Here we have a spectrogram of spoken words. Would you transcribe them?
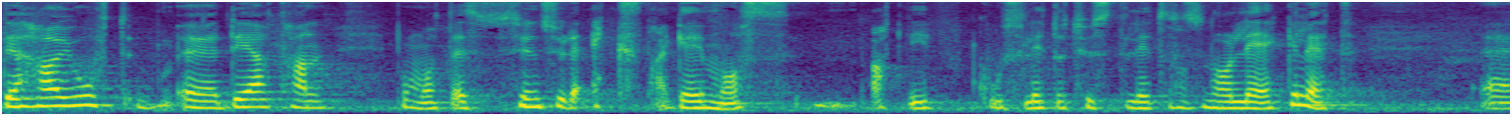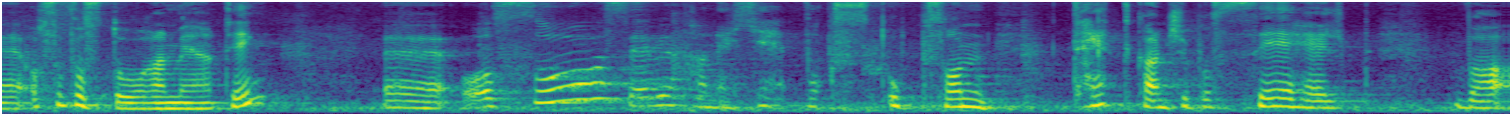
Det har gjort eh, det at han på en måte syns jo det er ekstra gøy med oss. At vi koser litt og tuster litt og sånn som nå, leker litt. Eh, og så forstår han mer ting. Eh, og så ser vi at han er ikke vokst opp sånn tett kanskje på å se helt hva,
